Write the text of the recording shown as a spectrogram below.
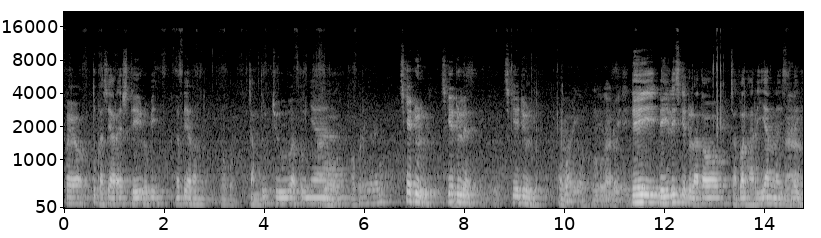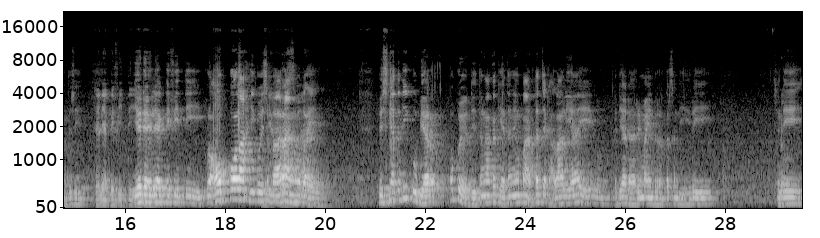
kayak tugas RSD lebih ngerti ya kan jam 7 waktunya. Oh, schedule schedule ya schedule apa harus day daily schedule atau jadwal harian lah istilahnya Nah. gitu sih daily activity Iya daily activity. Kalau opo lah iku Iya, sembarang pokoknya. Wis tadi iku biar opo ya di tengah kegiatan yang padat cek gak lali ngono. Jadi ada reminder tersendiri. Jadi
